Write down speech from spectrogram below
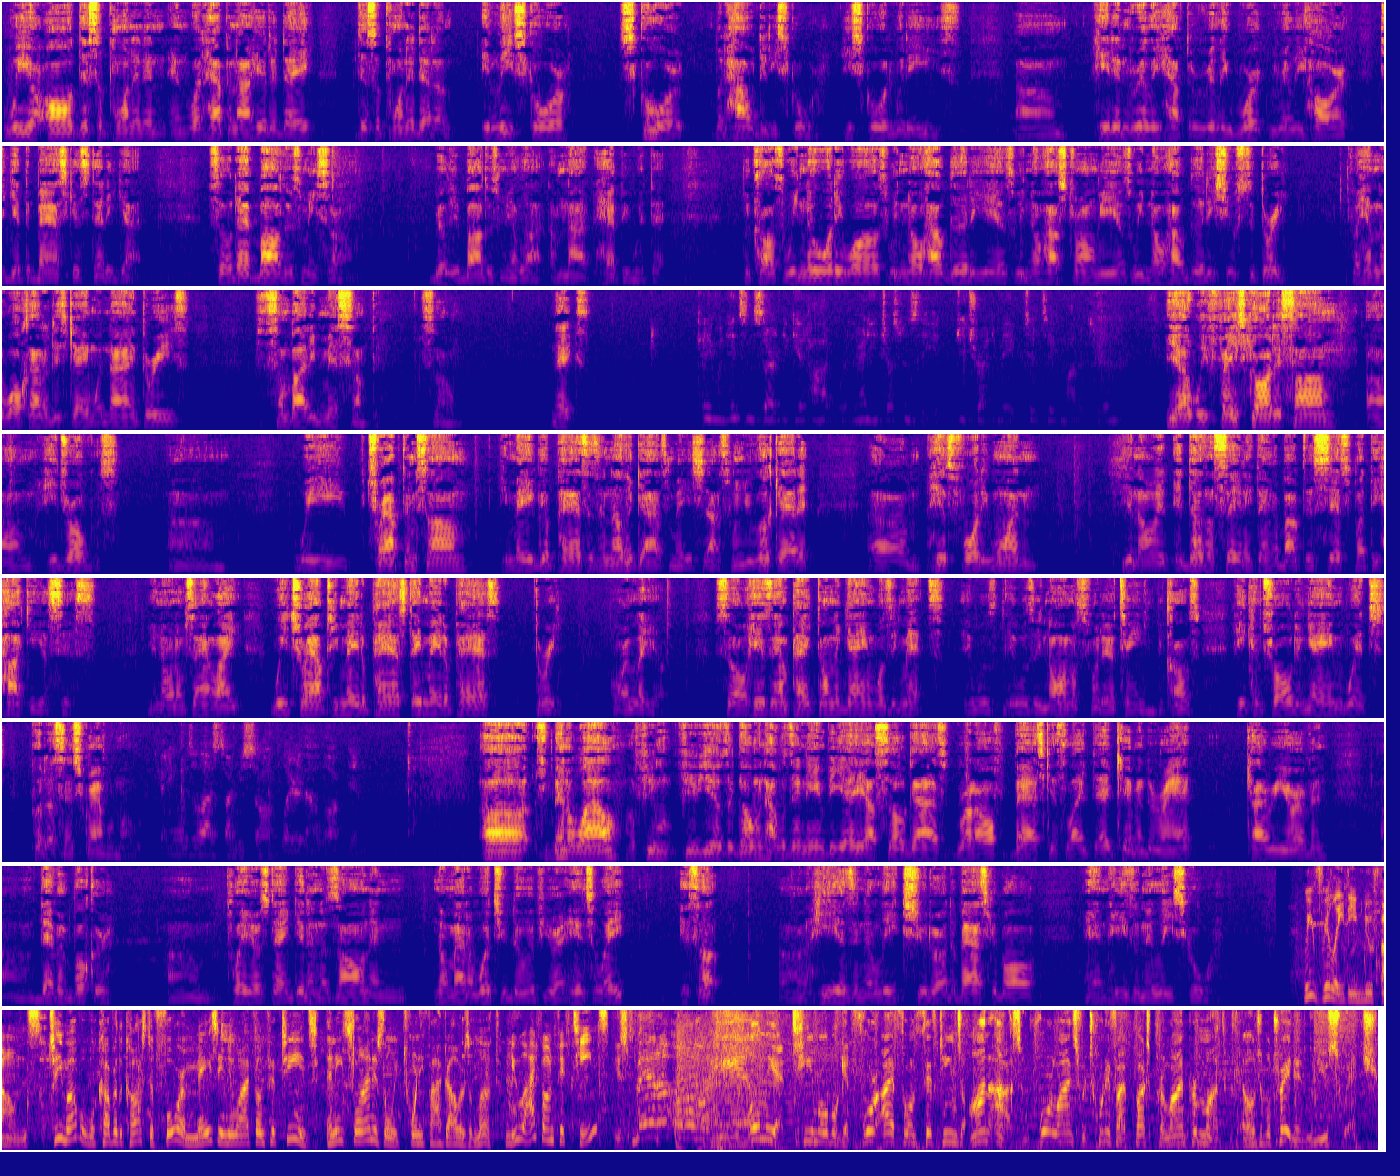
We are all disappointed in, in what happened out here today. Disappointed that an elite scorer scored, but how did he score? He scored with ease. Um, he didn't really have to really work really hard to get the baskets that he got. So that bothers me some. Really bothers me a lot. I'm not happy with that because we knew what he was. We know how good he is. We know how strong he is. We know how good he shoots the three. For him to walk out of this game with nine threes, somebody missed something. So, next. Kenny, when Hinson started to get hot, were there any adjustments that you, you tried to make to take him out of his rhythm? Yeah, we face guarded some. Um, he drove us. Um, we trapped him some. He made good passes, and other guys made shots. When you look at it, um, his 41, you know, it, it doesn't say anything about the assists, but the hockey assist. You know what I'm saying? Like we trapped, he made a pass, they made a pass, three, or a layup. So his impact on the game was immense. It was it was enormous for their team because he controlled the game, which put us in scramble mode. Kenny, when's the last time you saw a player that locked in? Uh, it's been a while. A few few years ago, when I was in the NBA, I saw guys run off baskets like that. Kevin Durant, Kyrie Irving, uh, Devin Booker, um, players that get in the zone, and no matter what you do, if you're an inch late, it's up. Uh, he is an elite shooter of the basketball, and he's an elite scorer. We really need new phones. T-Mobile will cover the cost of four amazing new iPhone 15s, and each line is only $25 a month. New iPhone 15s? Only at T-Mobile get four iPhone 15s on us and four lines for 25 bucks per line per month with eligible trade-in when you switch.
